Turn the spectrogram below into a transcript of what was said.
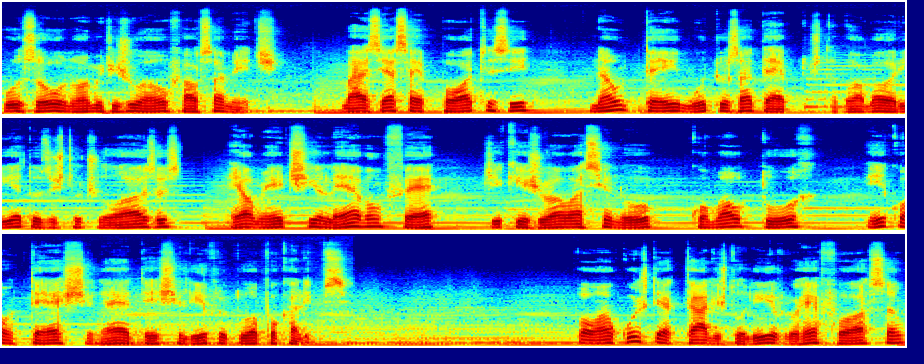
usou o nome de João falsamente. Mas essa hipótese não tem muitos adeptos, tá bom? A maioria dos estudiosos realmente levam fé de que João assinou como autor em conteste né, deste livro do Apocalipse. Bom, alguns detalhes do livro reforçam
